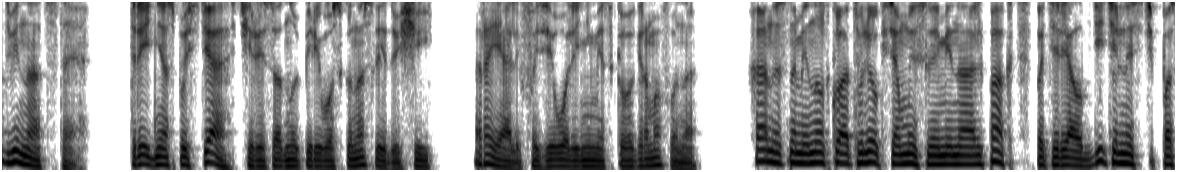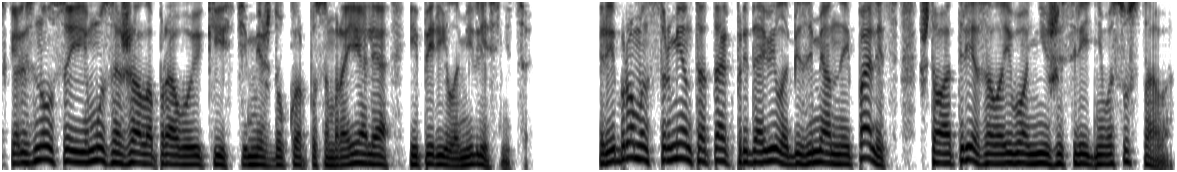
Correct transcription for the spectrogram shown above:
12. Три дня спустя, через одну перевозку на следующий, рояль в фазиоле немецкого граммофона. Ханнес на минутку отвлекся мыслями на альпак, потерял бдительность, поскользнулся и ему зажало правую кисть между корпусом рояля и перилами лестницы. Ребром инструмента так придавило безымянный палец, что отрезало его ниже среднего сустава.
